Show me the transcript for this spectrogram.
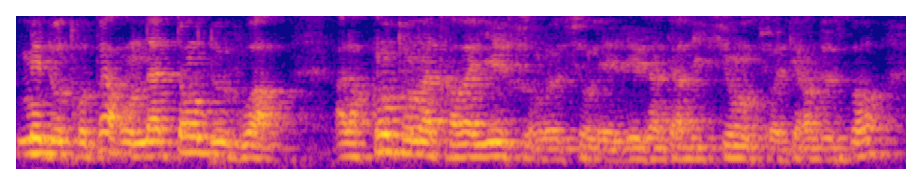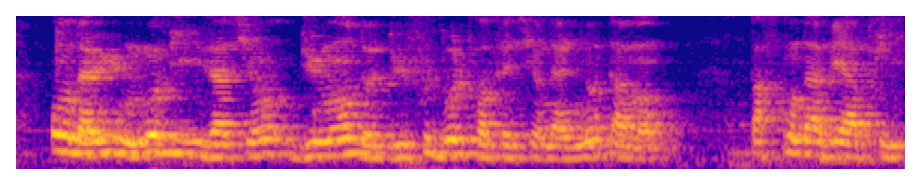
mais d'autre part on attend de voir. Alors quand on a travaillé sur, sur les, les, interdictions sur les terrains de sport, on a eu une mobilisation du monde du football professionnel notamment, parce qu'on avait appris,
